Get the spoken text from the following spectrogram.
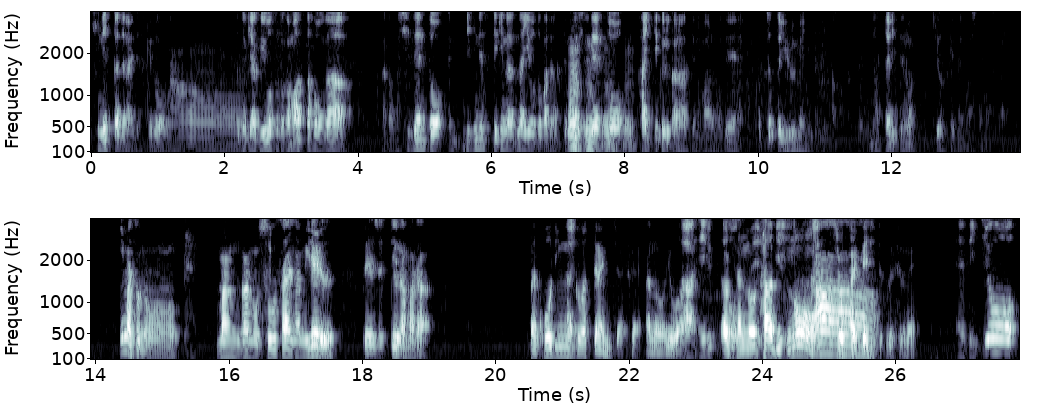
ひねったじゃないですけど、あちょっと逆要素とかもあった方が、自然と、ビジネス的な内容とかであっても自然と入ってくるかなっていうのもあるので、ちょっと緩めにというか、なったりっていうのは気をつけたりはしてますね。今その、漫画の詳細が見れるページっていうのはまだコーディングはってないんじゃないですかね。あの、要は、青木さんのサービスの紹介ページってことですよね。えっと一応、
